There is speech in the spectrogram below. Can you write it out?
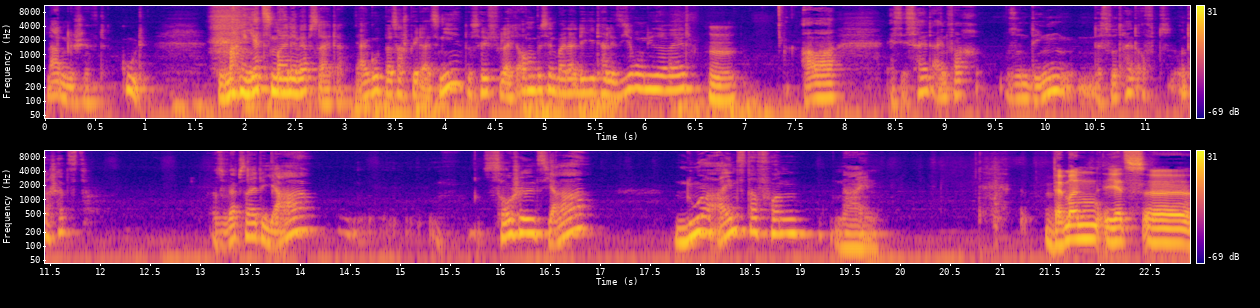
Ladengeschäft, gut. Wir machen jetzt mal eine Webseite. Ja gut, besser später als nie. Das hilft vielleicht auch ein bisschen bei der Digitalisierung dieser Welt. Hm. Aber es ist halt einfach so ein Ding, das wird halt oft unterschätzt. Also Webseite ja, Socials ja, nur eins davon nein. Wenn man jetzt äh,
